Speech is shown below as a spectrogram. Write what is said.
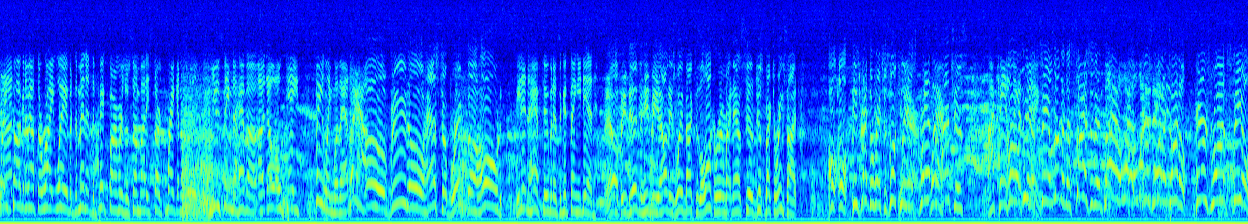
always talking about the right way, but the minute the pig farmers or somebody starts breaking a rule, you seem to have a, an okay feeling with that. Look out! Oh, Vito has to break the hold. He didn't have to, but it's a good thing he did. Well, if he didn't, he'd be on his way back to the locker room right now instead of just back to ringside. Oh, oh, he's grabbed the wrenches. Look, he Where? has grabbed Where? the wrenches. I can't Oh, see you a can thing. see him. Look at the size of them. Whoa, whoa, oh, what here's Guantanamo. Here's Rod Steele.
